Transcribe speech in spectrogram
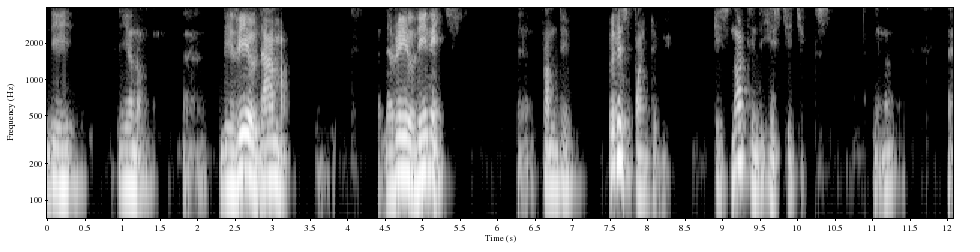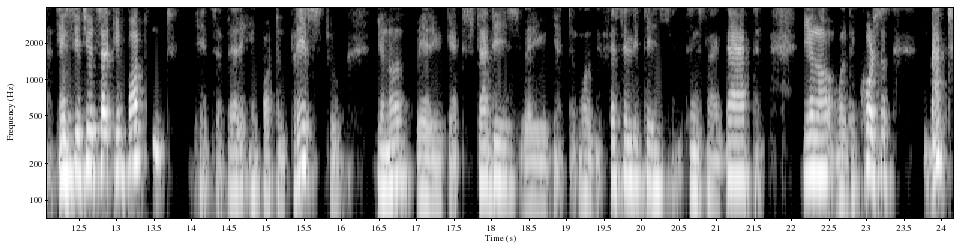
the, you know, uh, the real Dharma, the real lineage uh, from the Buddhist point of view is not in the institutes, you know. Uh, institutes are important. It's a very important place to you know, where you get studies, where you get all the facilities and things like that, and, you know, all the courses. But,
